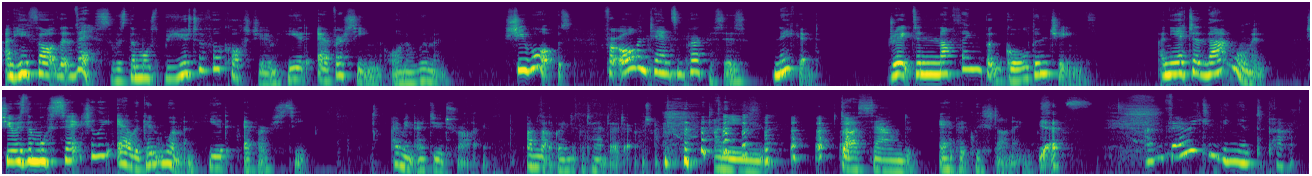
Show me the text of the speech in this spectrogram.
and he thought that this was the most beautiful costume he had ever seen on a woman. She was, for all intents and purposes, naked, draped in nothing but golden chains. And yet at that moment, she was the most sexually elegant woman he had ever seen. I mean, I do try. I'm not going to pretend I don't. I mean, does sound epically stunning. yes. and very convenient to pack.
